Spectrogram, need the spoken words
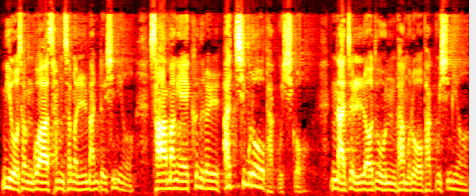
묘성과 삼성을 만드시며 사망의 그늘을 아침으로 바꾸시고 낮을 어두운 밤으로 바꾸시며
